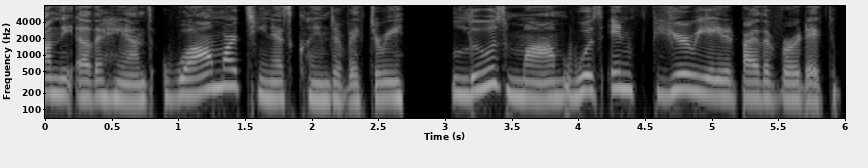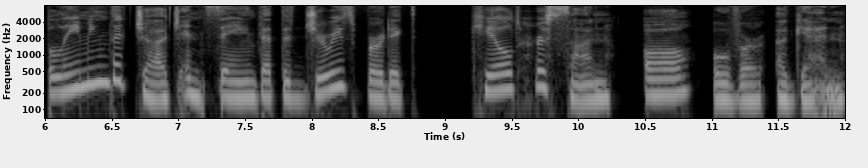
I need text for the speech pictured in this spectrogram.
On the other hand, while Martinez claimed a victory, Lou's mom was infuriated by the verdict, blaming the judge and saying that the jury's verdict killed her son all over again.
